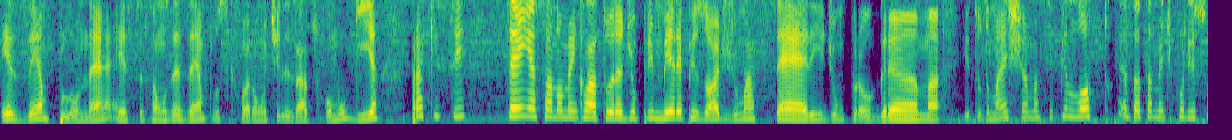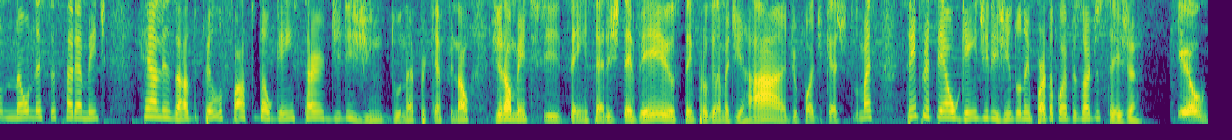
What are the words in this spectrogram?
exemplo, né? Esses são os exemplos que foram utilizados como guia para que se tenha essa nomenclatura de o um primeiro episódio de uma série, de um programa e tudo mais, chama-se piloto. Exatamente por isso, não necessariamente realizado pelo fato de alguém estar dirigindo, né? Porque afinal, geralmente se tem série de TV, ou se tem programa de rádio, podcast e tudo mais, sempre tem alguém dirigindo, não importa qual episódio seja eu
